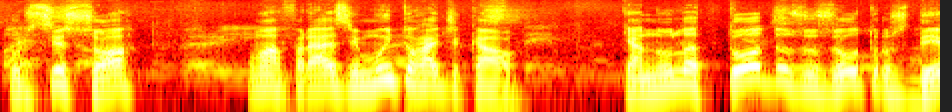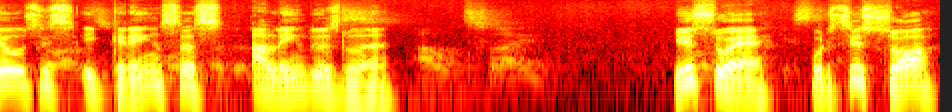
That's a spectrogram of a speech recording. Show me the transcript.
por si só, uma frase muito radical, que anula todos os outros deuses e crenças além do Islã. Isso é, por si só,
